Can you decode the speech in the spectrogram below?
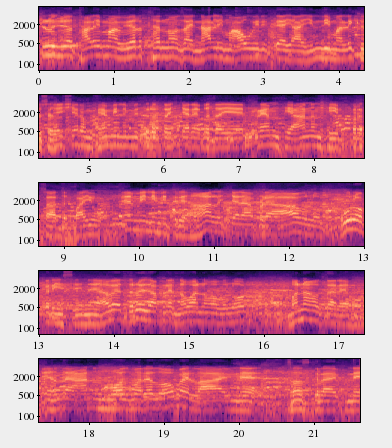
એટલું જ થાળીમાં વ્યર્થ ન જાય. નાલીમાં આવી રીતે આ હિન્દીમાં લખ્યું છે. જય શ્રીરામ ફેમિલી મિત્રો, તો અત્યારે બધાએ પ્રેમથી, આનંદથી પ્રસાદ પાયો. ફેમિલી મિત્ર, હાલ અત્યારે આપણે આ વ્લોગ પૂરો કરી છે ને હવે દરરોજ આપણે નવા નવા વ્લોગ બનાવતા રહેવું. એ હવે આનંદ મોજમાં રહેજો હો ભાઈ. લાઈવ ને સબસ્ક્રાઈબ ને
